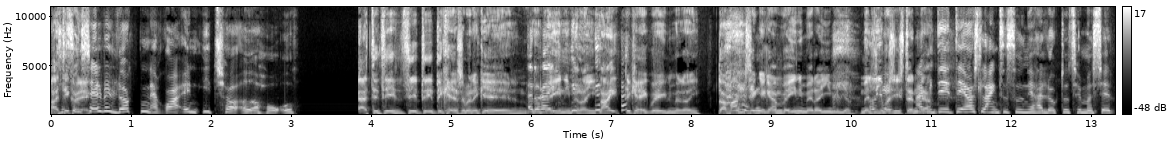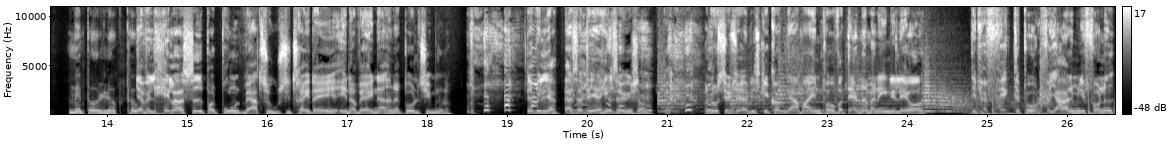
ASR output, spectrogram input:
altså det gør jeg ikke. selve lugten af røgen i tøjet og håret. Ja, det, det, det, det, det kan jeg simpelthen ikke øh, være rigtigt? enig med dig i. Nej, det kan jeg ikke være enig med dig i. Der er mange ting, jeg gerne vil være enig med dig i, Mia. Men lige præcis den Ej, der. men det, det er også lang tid siden, jeg har lugtet til mig selv med bållugt på. Jeg vil hellere sidde på et brunt værtshus i tre dage, end at være i nærheden af bål i 10 minutter. Det vil jeg. Altså, det er jeg helt seriøs om. Og nu synes jeg, at vi skal komme nærmere ind på, hvordan man egentlig laver det perfekte bål. For jeg har nemlig fundet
